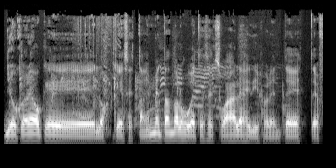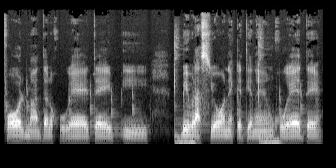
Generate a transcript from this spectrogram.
yo creo que los que se están inventando los juguetes sexuales y diferentes este, formas de los juguetes y, vibraciones que tiene un juguete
